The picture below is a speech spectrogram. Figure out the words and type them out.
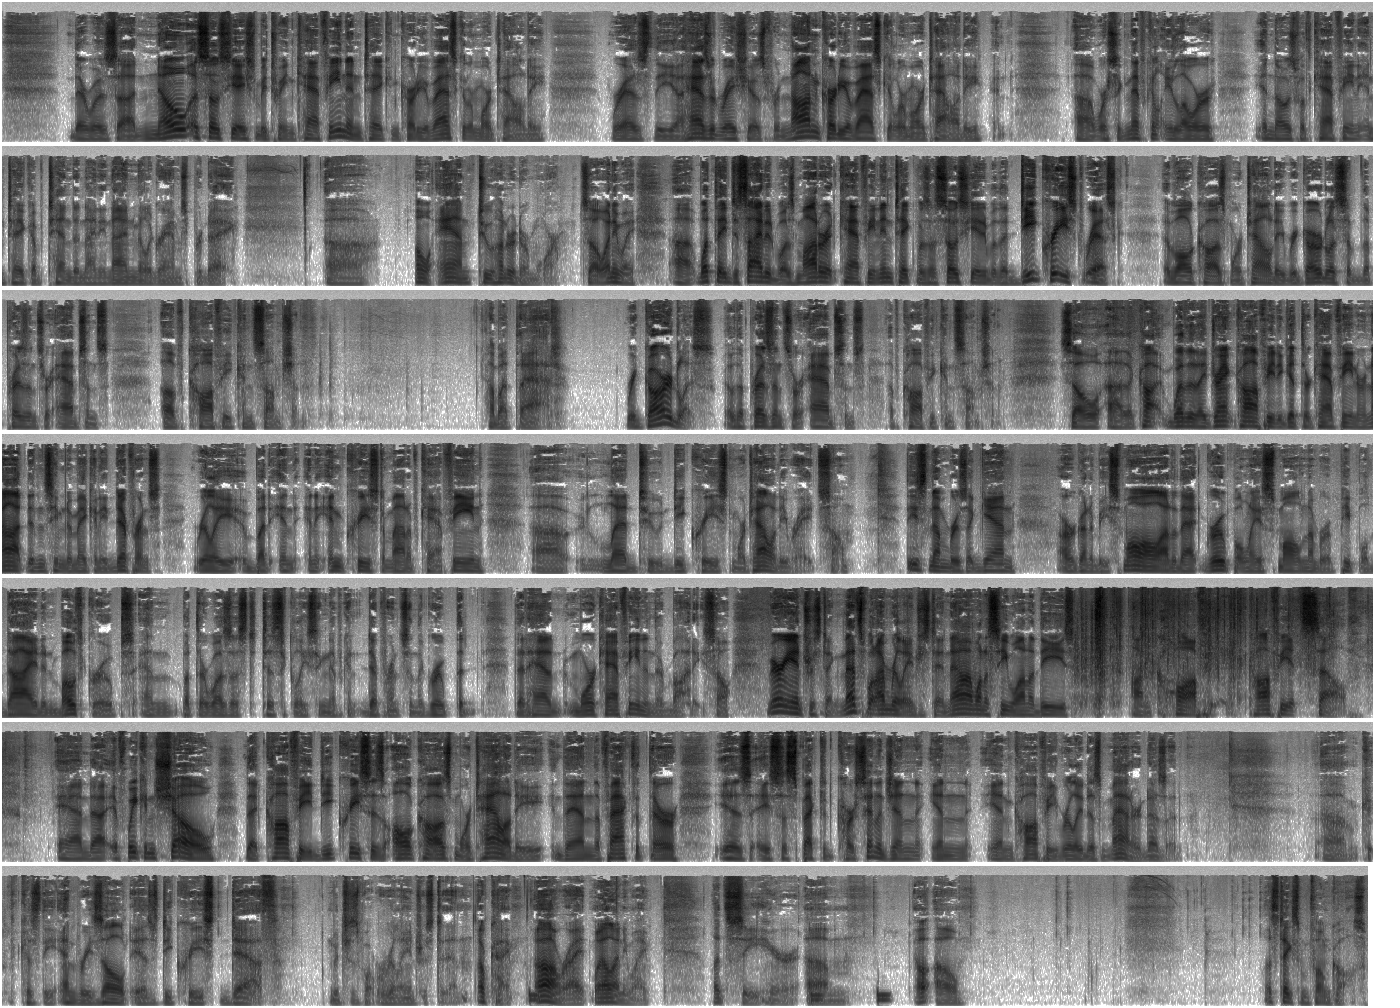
There was uh, no association between caffeine intake and cardiovascular mortality, whereas the uh, hazard ratios for non cardiovascular mortality uh, were significantly lower in those with caffeine intake of 10 to 99 milligrams per day. Oh, and 200 or more. So, anyway, uh, what they decided was moderate caffeine intake was associated with a decreased risk of all cause mortality, regardless of the presence or absence of coffee consumption. How about that? Regardless of the presence or absence of coffee consumption. So, uh, the co- whether they drank coffee to get their caffeine or not didn't seem to make any difference, really, but in an increased amount of caffeine uh, led to decreased mortality rates. So these numbers, again, are going to be small out of that group. Only a small number of people died in both groups, and but there was a statistically significant difference in the group that that had more caffeine in their body. So very interesting. That's what I'm really interested in. Now I want to see one of these on coffee, coffee itself. And uh, if we can show that coffee decreases all cause mortality, then the fact that there is a suspected carcinogen in, in coffee really doesn't matter, does it? Because um, the end result is decreased death, which is what we're really interested in. Okay. All right. Well, anyway, let's see here. Um, uh oh. Let's take some phone calls.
